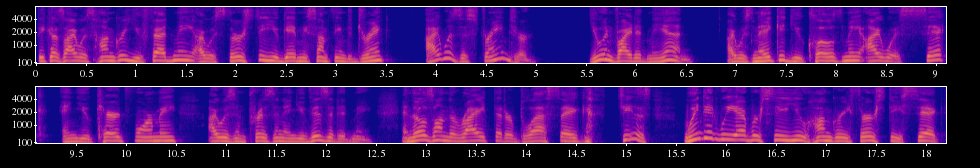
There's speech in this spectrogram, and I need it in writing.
Because I was hungry, you fed me. I was thirsty, you gave me something to drink. I was a stranger. You invited me in. I was naked, you clothed me. I was sick, and you cared for me. I was in prison, and you visited me. And those on the right that are blessed say, Jesus, when did we ever see you hungry, thirsty, sick?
